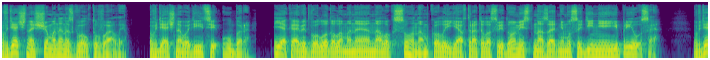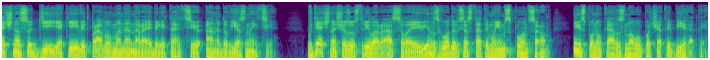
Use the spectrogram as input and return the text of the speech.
вдячна, що мене не зґвалтували, вдячна водійці Убер, яка відволодала мене налоксоном, коли я втратила свідомість на задньому сидінні її пріуса, вдячна судді, який відправив мене на реабілітацію, а не до в'язниці. Вдячна, що зустріла Рассела, і він згодився стати моїм спонсором і спонукав знову почати бігати.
